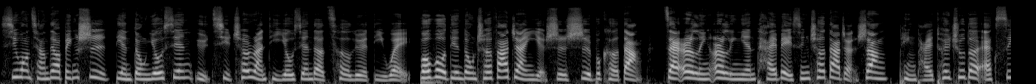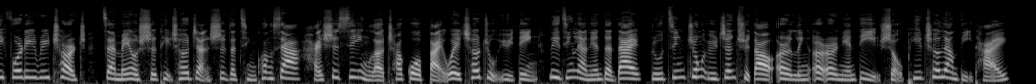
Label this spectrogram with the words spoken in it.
希望强调宾士电动优先与汽车软体优先的策略地位。Volvo 电动车发展也是势不可挡，在二零二零年台北新车大展上，品牌推出的 XC40 Recharge 在没有实体车展示的情况下，还是吸引了超过百位车主预定，历经两年等待，如今终于争取到二零二二年底首批车辆抵台。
